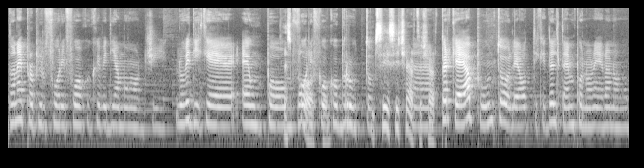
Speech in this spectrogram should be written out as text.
non è proprio il fuorifuoco che vediamo oggi. Lo vedi che è un po' È un sporco. Fuorifuoco brutto. Sì, sì, certo, Eh, certo. Perché appunto le ottiche del tempo non erano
